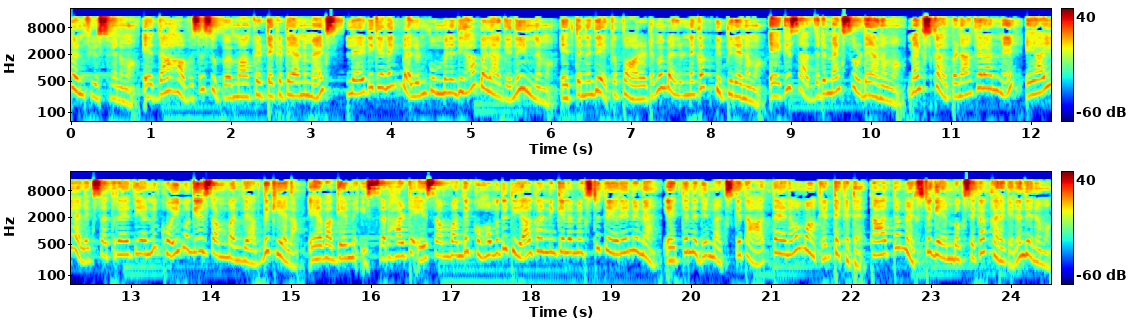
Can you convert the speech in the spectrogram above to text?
කන්ෆියුස් වෙනවා. එදා හවස සුපර් මාකට් එකට යන මැක්ස් ලේඩි කෙනෙක් බැලුන් පුම්බන දිහා බලාගෙන ඉන්නවා. එතනදී එක පාරටම බැලුන් එකක් පිපිරෙනවා. ඒකේ සද්දට මැක්ස් උඩ යනවා. මැක්ස් කල්පනා කරන්නේ එයයි ඇලෙක්ස් අතර තියෙන්නේ කොයි වගේ සම්බන්ධයක්ද කියලා. ඒ වගේම ඉස්සරහට ඒ සම්බන්ධය කොහොමද තියාගන්නේ කියලා මැක්ස්ට තේරෙන්නේ නැහැ. එතනදී මැක්ස්ගේ තාත්තා එනවා මාකට් එකට. තාත්තා මැක්ස්ට ගේම් බොක්ස් එකක් අරගෙන දෙනවා.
